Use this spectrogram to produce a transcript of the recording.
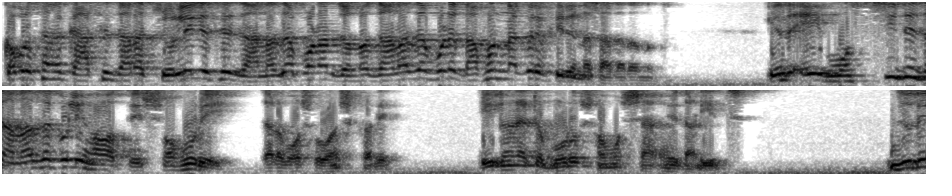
কবরস্থানের কাছে যারা চলে গেছে, জানাজা পড়ার জন্য, জানাজা পড়ে দাফন না করে ফিরে না সাধারণত। কিন্তু এই মসজিদে জানাজাগুলি হওয়াতে শহরে যারা বসবাস করে এই ধরনের একটা বড় সমস্যা হয়ে দাঁড়িয়েছে। যদি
